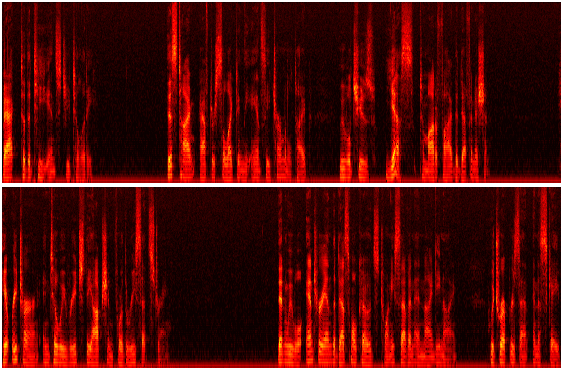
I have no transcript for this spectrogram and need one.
back to the tinst utility. This time, after selecting the ANSI terminal type, we will choose Yes to modify the definition. Hit return until we reach the option for the reset string. Then we will enter in the decimal codes 27 and 99, which represent an escape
